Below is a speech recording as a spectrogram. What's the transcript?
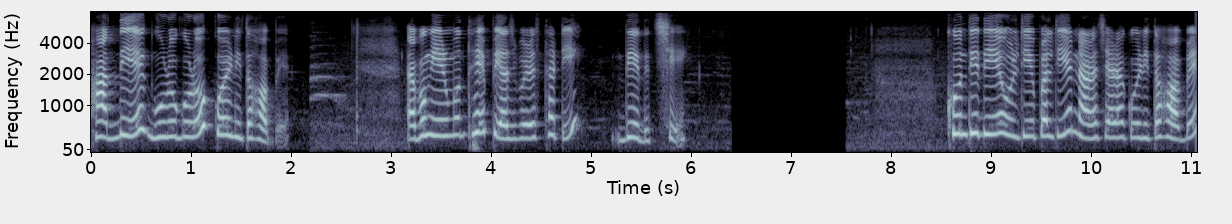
হাত দিয়ে গুঁড়ো গুঁড়ো করে নিতে হবে এবং এর মধ্যে পেঁয়াজ বেরেস্তাটি দিয়ে দিচ্ছি। খুন্তি দিয়ে উল্টিয়ে পাল্টিয়ে নাড়াচাড়া করে নিতে হবে।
